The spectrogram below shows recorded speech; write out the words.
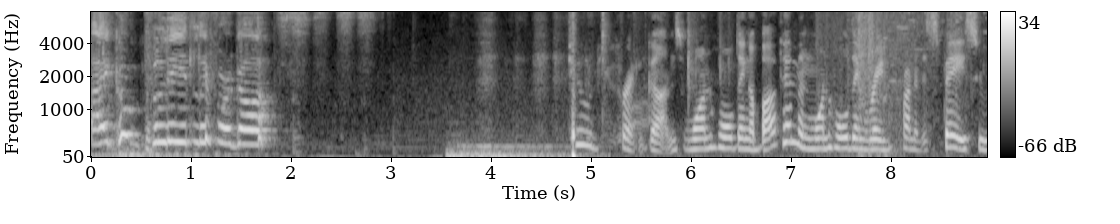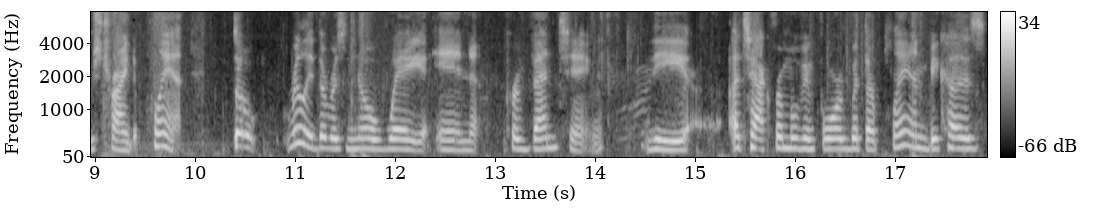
I completely forgot! Two different guns, one holding above him and one holding right in front of his face, who's trying to plant. So, really, there was no way in preventing the attack from moving forward with their plan because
